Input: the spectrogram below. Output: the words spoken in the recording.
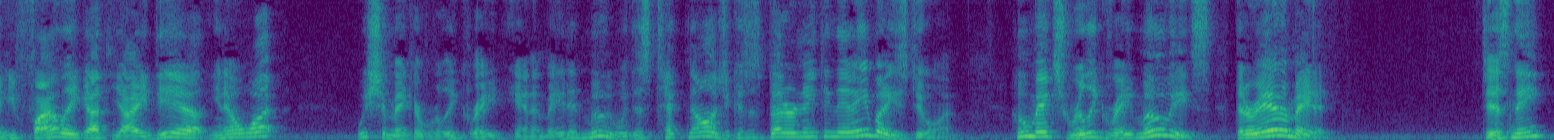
he finally got the idea. You know what? We should make a really great animated movie with this technology because it's better than anything that anybody's doing. Who makes really great movies that are animated? Disney?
